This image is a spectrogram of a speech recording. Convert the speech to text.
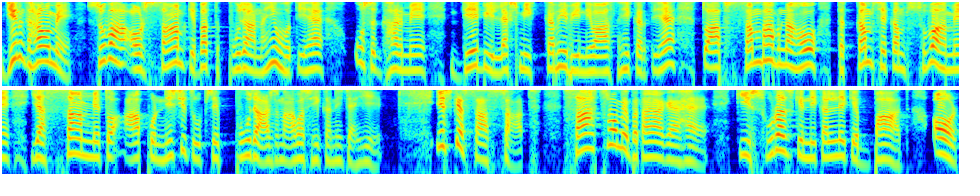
जिन घरों में सुबह और शाम के वक्त पूजा नहीं होती है, उस घर में देवी लक्ष्मी कभी भी निवास नहीं करती है। तो आप संभव ना हो तो कम से कम सुबह में या शाम में तो आपको निश्चित रूप से पूजा अर्चना अवश्य ही करनी चाहिए। इसके साथ साथ शास्त्रों में बताया गया है कि सूरज के निकलने के बाद और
